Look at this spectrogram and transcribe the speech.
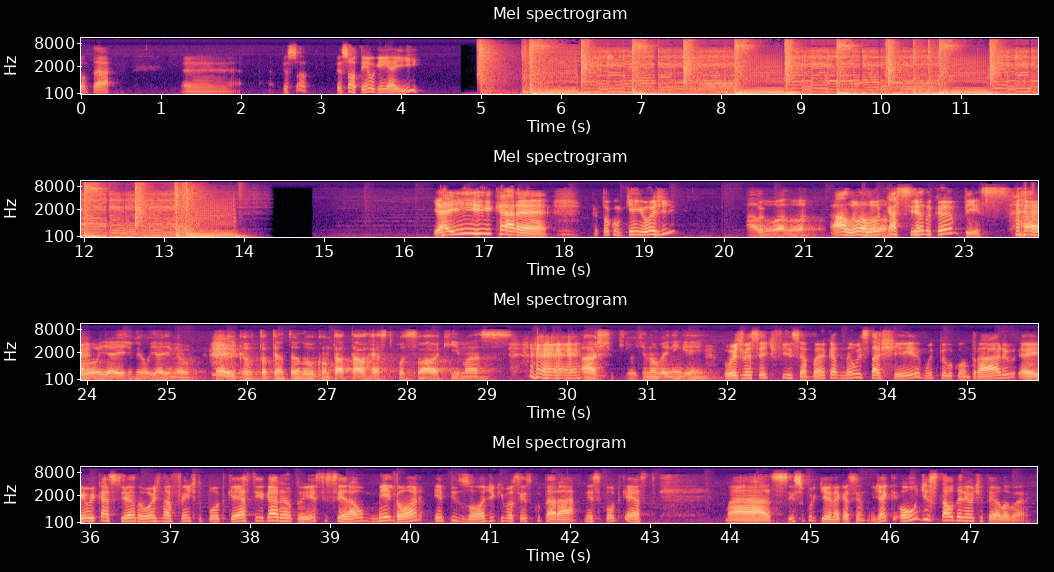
Então tá. É... Pessoal, pessoal, tem alguém aí? E aí, cara? Eu tô com quem hoje? Alô, alô. Alô, alô, alô, Cassiano Campes. Alô, e aí, meu, e aí, meu. Pera aí que eu tô tentando contatar o resto do pessoal aqui, mas acho que hoje não vem ninguém. Hoje vai ser difícil, a banca não está cheia, muito pelo contrário. É eu e Cassiano hoje na frente do podcast e garanto, esse será o melhor episódio que você escutará nesse podcast. Mas isso por quê, né, Cassiano? Já que, onde está o Daniel Titelo agora?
